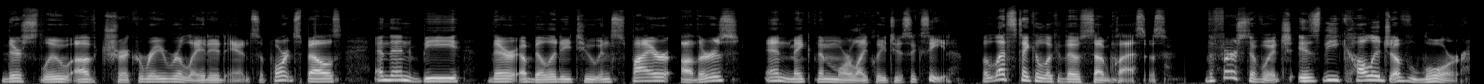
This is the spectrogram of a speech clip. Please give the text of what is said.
their slew of trickery related and support spells, and then B, their ability to inspire others and make them more likely to succeed. But let's take a look at those subclasses. The first of which is the College of Lore.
